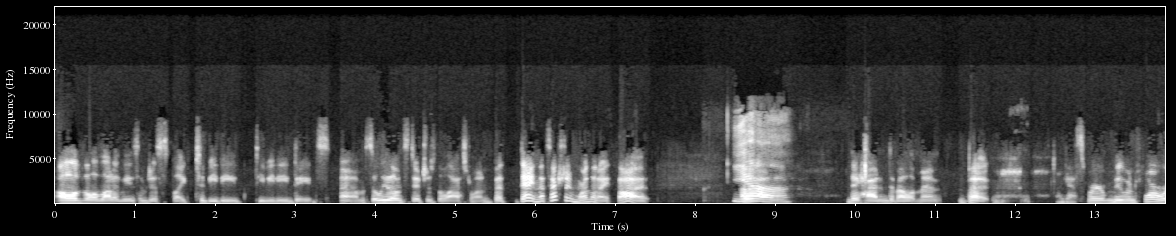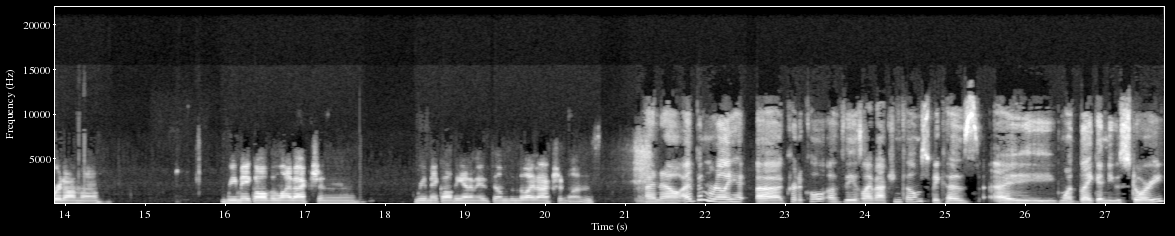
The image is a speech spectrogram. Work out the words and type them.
All of the, a lot of these have just like TBD TBD dates. Um, so Lilo and Stitch is the last one, but dang, that's actually more than I thought Yeah. um, they had in development. But I guess we're moving forward on the remake all the live action, remake all the animated films into live action ones. I know. I've been really uh, critical of these live action films because I want like a new story.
